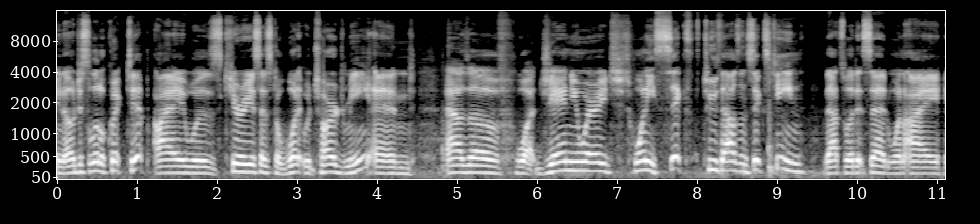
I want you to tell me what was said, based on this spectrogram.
you know, just a little quick tip. I was curious as to what it would charge me, and as of what, January 26th, 2016, that's what it said when I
